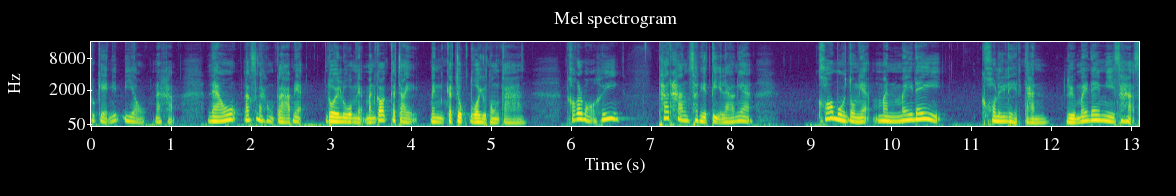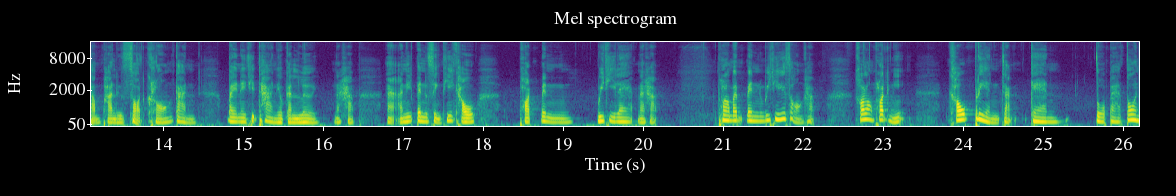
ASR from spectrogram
ตุเกสนิดเดียวนะครับ แล้วลักษณะของกราฟเนี่ยโดยรวมเนี่ยมันก็กระจายเป็นกระจุกตัวอยู่ตรงกลาง เขาก็บอกเฮ้ยถ้าทางสถิติแล้วเนี่ยข้อมูลตรงนี้มันไม่ได้คอลเลตกัน หรือไม่ได้มีสหสัมพันธ์หรือสอดคล้องกัน ไปในทิศทางเดียวกันเลยนะครับอะอันนี้เป็นสิ่งที่เขาพอตเป็นวิธีแรกนะครับ พอมันเป็นวิธีที่2ครับเขาลองพลอตอย่างนี้เขาเปลี่ยนจากแกนตัวแปรต้น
